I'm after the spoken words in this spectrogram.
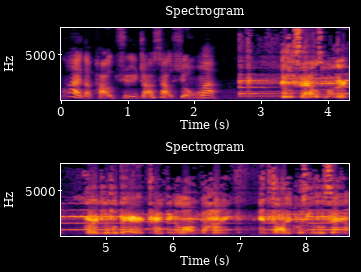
快地跑去找小熊了。Little Sal's mother heard Little Bear tramping along behind and thought it was Little Sal.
